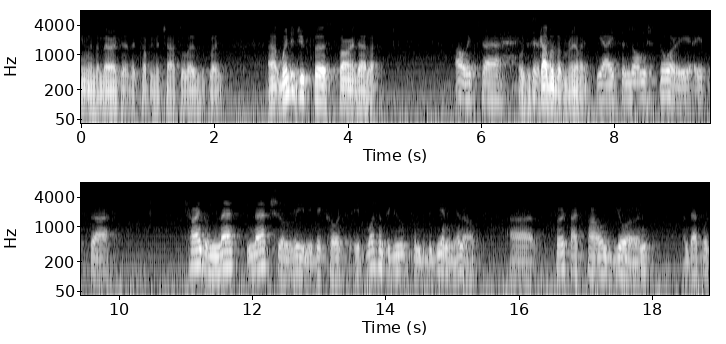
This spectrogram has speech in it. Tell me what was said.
England, America. They're topping the charts all over the place. Uh, when did you first find ABBA, Oh, it's uh, or it's discover them, really? yeah, it's a long story. It's uh, kind of nat- natural, really, because it wasn't a group from the beginning. You know, uh, first I found Björn, and that was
